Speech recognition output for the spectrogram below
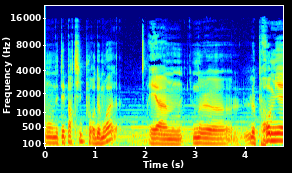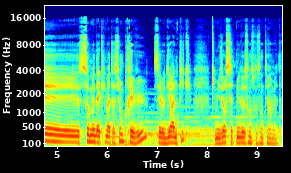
on était parti pour deux mois. Et euh, le, premier sommet d'acclimatation prévu, c'est le Diran Peak, qui mesure 7261 mètres.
